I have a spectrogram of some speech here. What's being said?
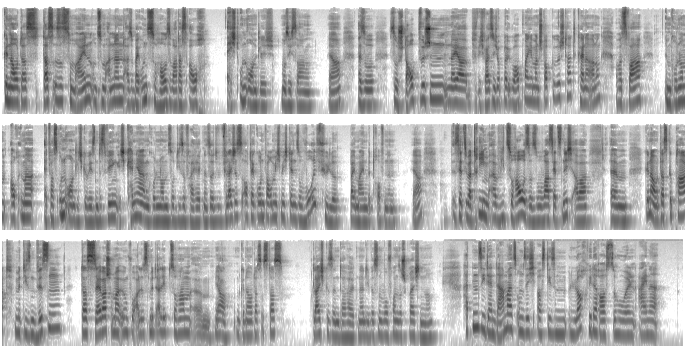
Genau das, das ist es zum einen. Und zum anderen, also bei uns zu Hause war das auch echt unordentlich, muss ich sagen. Ja, also so Staubwischen, naja, ich weiß nicht, ob da überhaupt mal jemand Staub gewischt hat, keine Ahnung. Aber es war im Grunde genommen auch immer etwas unordentlich gewesen. Deswegen, ich kenne ja im Grunde genommen so diese Verhältnisse. Vielleicht ist es auch der Grund, warum ich mich denn so wohl fühle bei meinen Betroffenen. Ja, ist jetzt übertrieben, äh, wie zu Hause, so war es jetzt nicht, aber ähm, genau, das gepaart mit diesem Wissen, das selber schon mal irgendwo alles miterlebt zu haben, ähm, ja, und genau das ist das. Gleichgesinnte halt, ne? Die wissen, wovon sie sprechen. Ne? Hatten Sie denn damals, um sich aus diesem Loch wieder rauszuholen, eine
